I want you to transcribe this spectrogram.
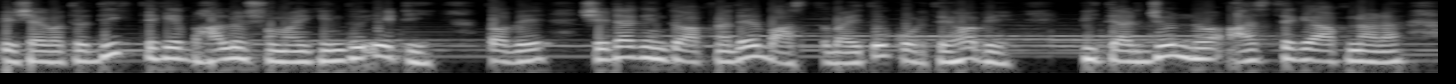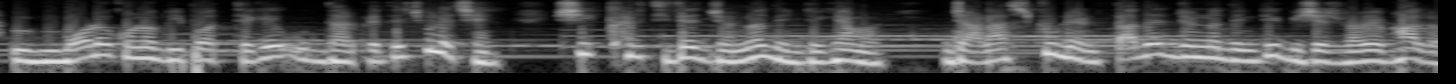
পেশাগত দিক থেকে ভালো সময় কিন্তু এটি, তবে সেটা কিন্তু আপনাদের বাস্তবায়িত করতে হবে। পিতার জন্য আজ থেকে আপনারা বড় কোনো বিপদ থেকে উদ্ধার পেতে চলেছেন। শিক্ষার্থীদের জন্য দিনটি কেমন? যারা স্টুডেন্ট তাদের জন্য দিনটি বিশেষভাবে ভালো।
